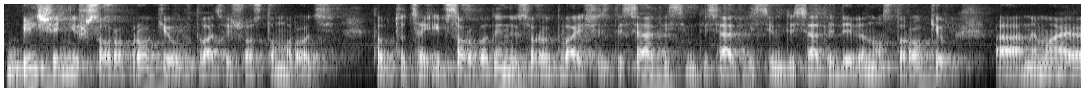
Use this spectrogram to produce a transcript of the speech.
більше ніж 40 років в 26-му році. Тобто це і в 41, і в 42, і 60, і 70, і 70, і 90 років е, немає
